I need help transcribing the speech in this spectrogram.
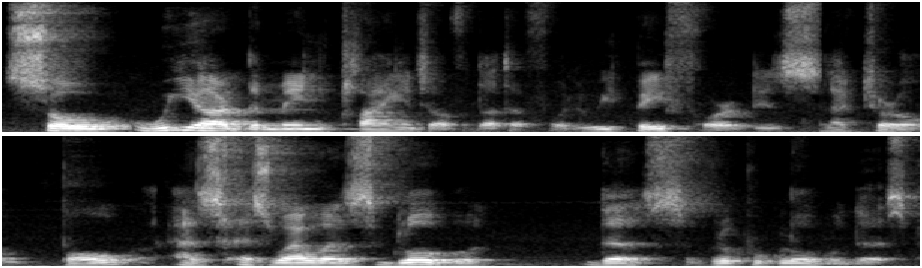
So we are the main client of Datafolha. We pay for this electoral poll as, as well as Globo does, Grupo Globo does.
